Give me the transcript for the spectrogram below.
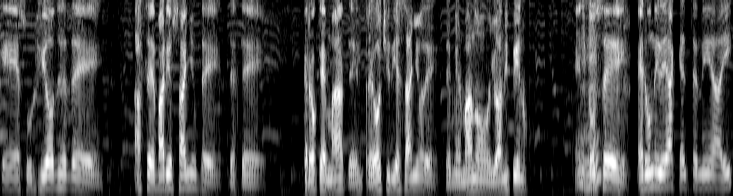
que surgió desde hace varios años, de, desde creo que más de entre 8 y 10 años de, de mi hermano Giovanni Pino. Entonces, era una idea que él tenía ahí,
